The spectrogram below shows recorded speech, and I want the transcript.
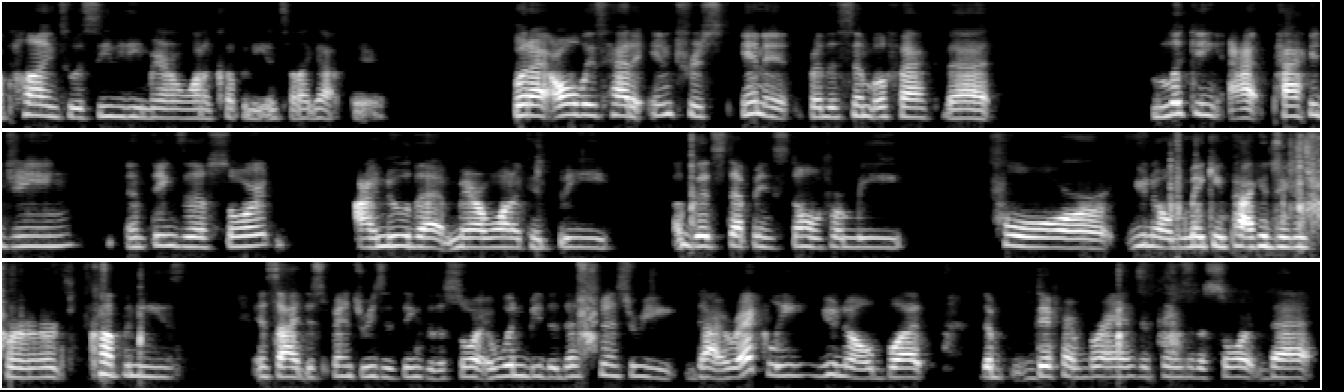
applying to a CBD marijuana company until I got there. But I always had an interest in it for the simple fact that looking at packaging and things of the sort, I knew that marijuana could be a good stepping stone for me for, you know, making packaging for companies inside dispensaries and things of the sort. It wouldn't be the dispensary directly, you know, but the different brands and things of the sort that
